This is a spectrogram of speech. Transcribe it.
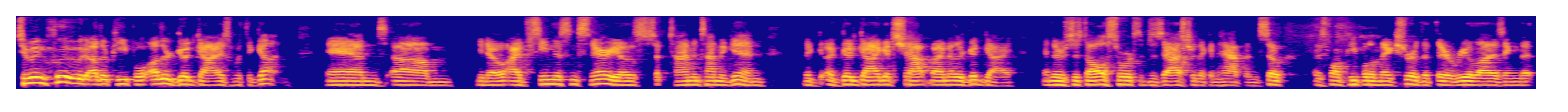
to include other people other good guys with a gun and um, you know i've seen this in scenarios time and time again the, a good guy gets shot by another good guy and there's just all sorts of disaster that can happen so i just want people to make sure that they're realizing that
